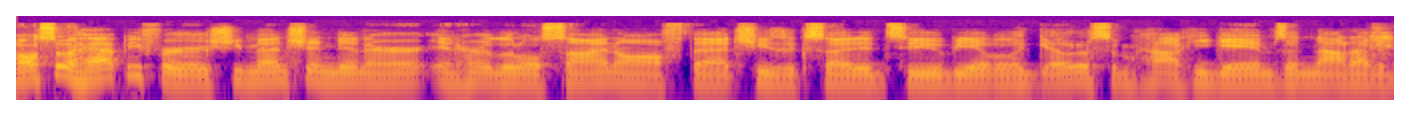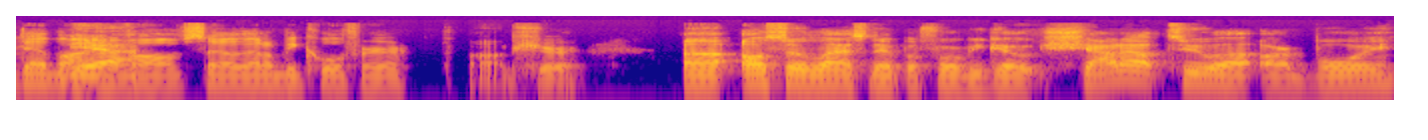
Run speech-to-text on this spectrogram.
Also happy for her. She mentioned in her in her little sign off that she's excited to be able to go to some hockey games and not have a deadline Yeah. involved. So that'll be cool for her. Oh, I'm sure. Uh, also, last note before we go, shout out to uh, our boy,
